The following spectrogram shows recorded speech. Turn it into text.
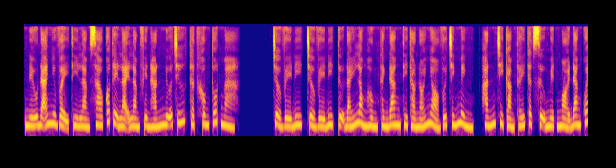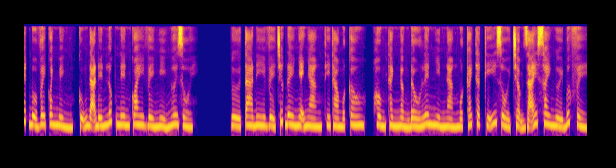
nếu đã như vậy thì làm sao có thể lại làm phiền hắn nữa chứ, thật không tốt mà. Trở về đi, trở về đi, tự đáy lòng Hồng Thành đang thì thào nói nhỏ với chính mình, hắn chỉ cảm thấy thật sự mệt mỏi đang quét bùa vây quanh mình, cũng đã đến lúc nên quay về nghỉ ngơi rồi. Ừ ta đi về trước đây nhẹ nhàng thì thào một câu, Hồng Thành ngẩng đầu lên nhìn nàng một cái thật kỹ rồi chậm rãi xoay người bước về.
